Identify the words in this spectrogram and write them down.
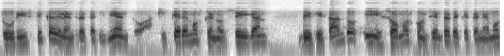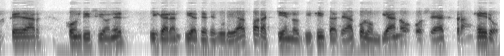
turística y del entretenimiento. Aquí queremos que nos sigan visitando y somos conscientes de que tenemos que dar condiciones y garantías de seguridad para quien nos visita, sea colombiano o sea extranjero.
